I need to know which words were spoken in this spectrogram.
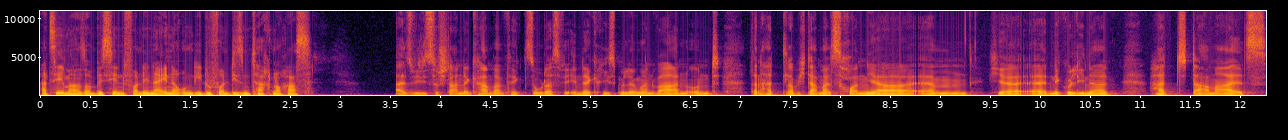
erzähl mal so ein bisschen von den Erinnerungen, die du von diesem Tag noch hast also wie die zustande kam, war fängt so, dass wir in der Griesmühle irgendwann waren und dann hat, glaube ich, damals Ronja, ähm, hier äh, Nicolina, hat damals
